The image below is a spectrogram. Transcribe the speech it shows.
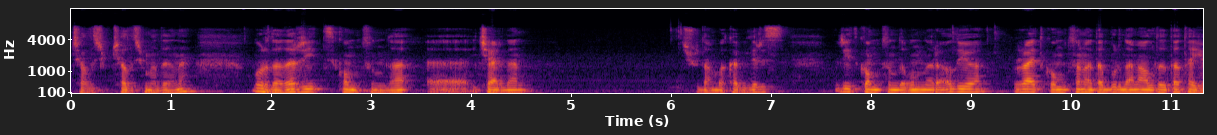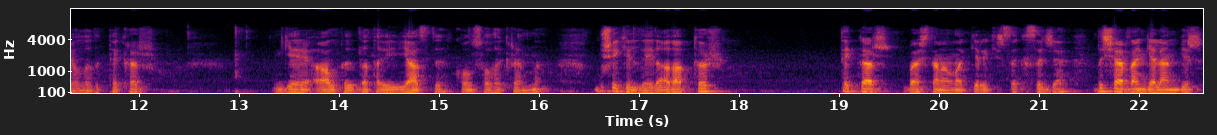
çalışıp çalışmadığını. Burada da read komutunda e, içeriden şuradan bakabiliriz. Read komutunda bunları alıyor. Write komutuna da buradan aldığı datayı yolladık. Tekrar geri aldığı datayı yazdı konsol ekranına. Bu şekildeydi adaptör. Tekrar baştan almak gerekirse kısaca dışarıdan gelen bir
